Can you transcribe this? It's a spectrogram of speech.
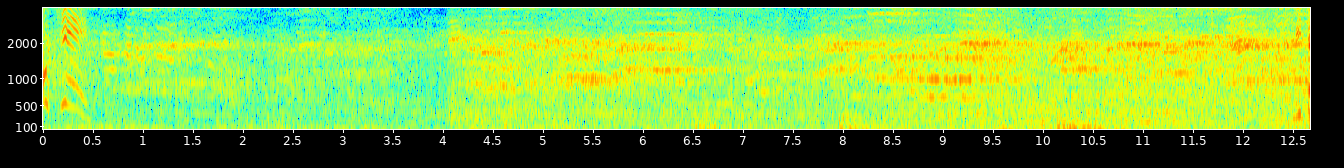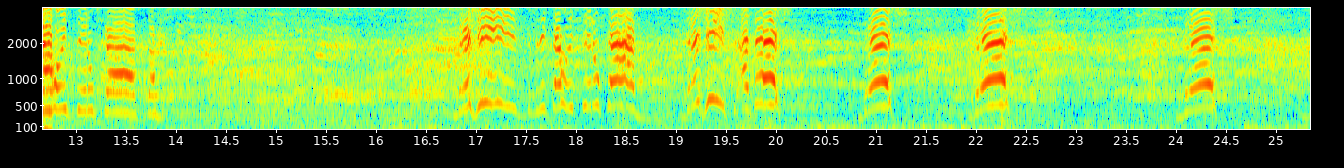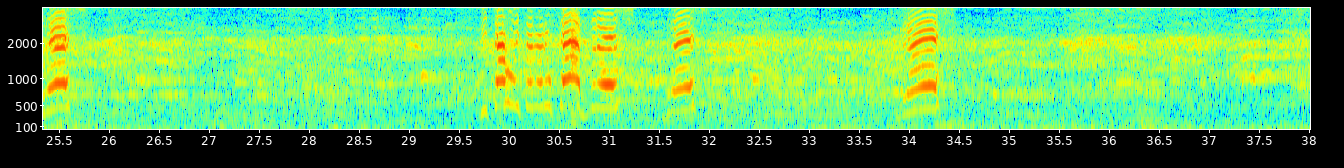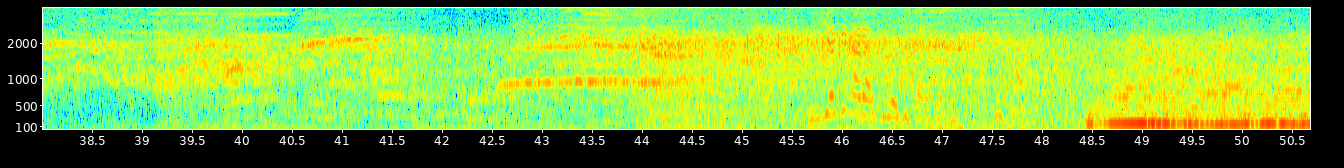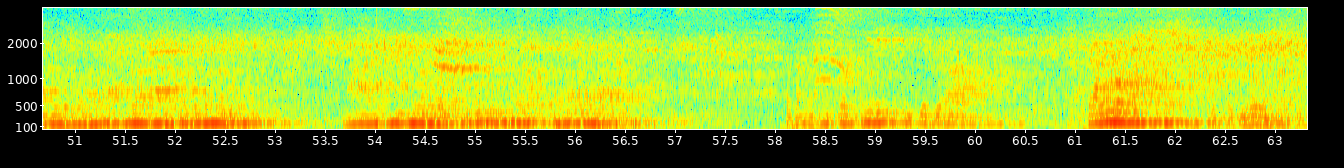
Ouči! Vytahuj si rukáv. Držíš, vytahuj si rukáv. Držíš a. Drž. Drž. Vytahuj ten rukáv, drž. Drž. Drž. Víš, jak je naraz důležitá žena? to tam útoky, vítězila Prahová, 10. Horeška.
